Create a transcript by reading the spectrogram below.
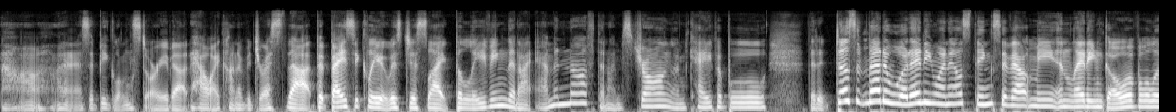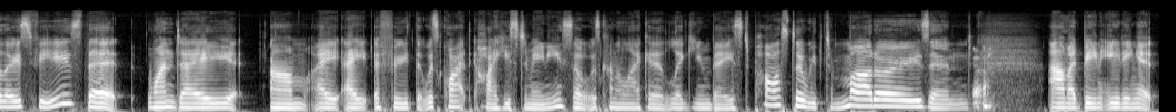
I don't know, it's a big long story about how I kind of addressed that. But basically, it was just like believing that I am enough, that I'm strong, I'm capable, that it doesn't matter what anyone else thinks about me, and letting go of all of those fears. That one day um, I ate a food that was quite high histamine. So it was kind of like a legume based pasta with tomatoes. And Yeah. um, I'd been eating it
